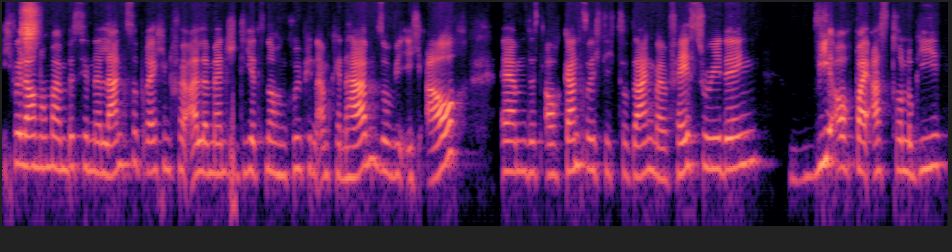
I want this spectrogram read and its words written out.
Ich will auch noch mal ein bisschen eine Lanze brechen für alle Menschen, die jetzt noch ein Grübchen am Kinn haben, so wie ich auch. Ähm, das ist auch ganz wichtig zu sagen beim Face Reading, wie auch bei Astrologie,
